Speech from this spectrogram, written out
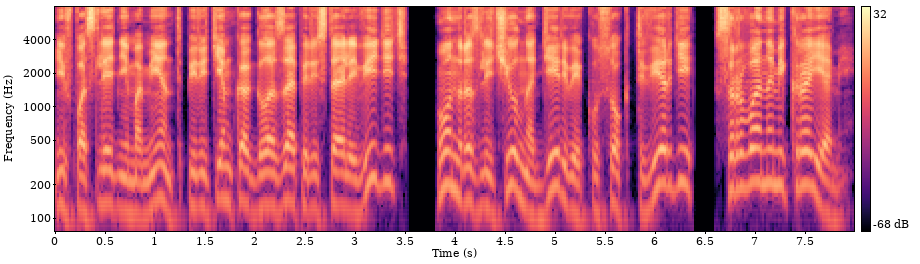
И в последний момент, перед тем, как глаза перестали видеть, он различил на дереве кусок тверди с рваными краями.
